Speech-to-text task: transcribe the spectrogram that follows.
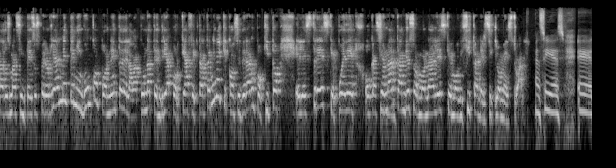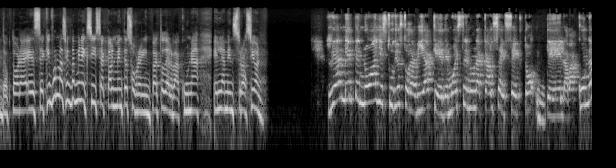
grados más intensos, pero realmente ningún componente de la vacuna tendría por qué afectar. También hay que considerar un poquito el estrés que puede ocasionar cambios hormonales que modifican el ciclo menstrual. Así es, eh, doctora. Este, ¿Qué información también existe actualmente sobre el impacto de la vacuna en la menstruación? Realmente no hay estudios todavía que demuestren una causa-efecto de la vacuna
